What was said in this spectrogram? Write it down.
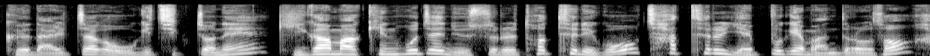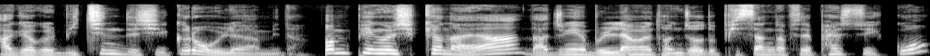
그 날짜가 오기 직전에 기가 막힌 호재 뉴스를 터트리고 차트를 예쁘게 만들어서 가격을 미친 듯이 끌어올려야 합니다. 펌핑을 시켜놔야 나중에 물량을 던져도 비싼 값에 팔 수 있고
